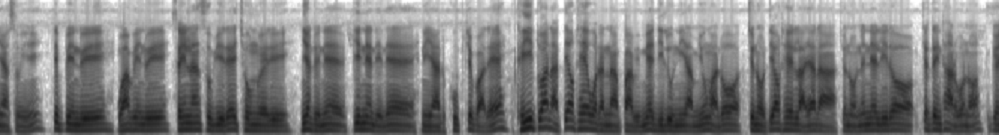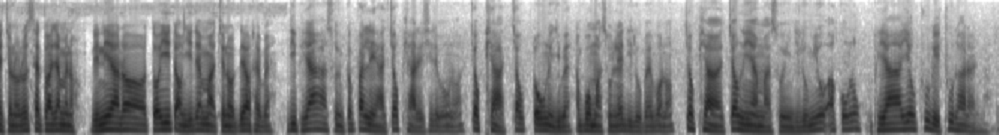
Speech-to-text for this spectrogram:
ညာဆိုရင်တစ်ပင်တွေဝါပင်တွေစိန်လန်းဆိုပြေတဲ့ခြုံတွေတွေမြက်တွေနဲ့ပြည့်နေတဲ့နေရာတစ်ခုဖြစ်ပါတယ်ခရီးတွားတာတယောက်တည်းဝရဏပါပြီမြက်ဒီလိုနေရာမျိုးမှာတော့ကျွန်တော်တယောက်တည်းလာရတာကျွန်တော်နည်းနည်းလေးတော့ကြက်တိန်ထတာပေါ့နော်ကဲကျွန်တော်တို့ဆက်သွားကြမယ်နော်ဒီနေ့ကတော့တောကြီးတောင်ကြီးထဲမှာကျွန်တော်တယောက်တည်းပဲဒီဖျားဟာဆိုရင်ပပတ်လေဟာကြောက်ဖြာတွေရှိတယ်ပေါ့နော်ကြောက်ဖြာကြောက်တုံးနေကြီးပဲအပေါ်မှာဆိုရင်လည်းဒီလိုပဲပေါ့နော်ကြောက်ဖြာကြောက်နေရမှာဆိုရင်ဒီလိုမျိုးအကုန်လုံးဖျားရုပ်ထုတွေထုထားတာဒီမှာတ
